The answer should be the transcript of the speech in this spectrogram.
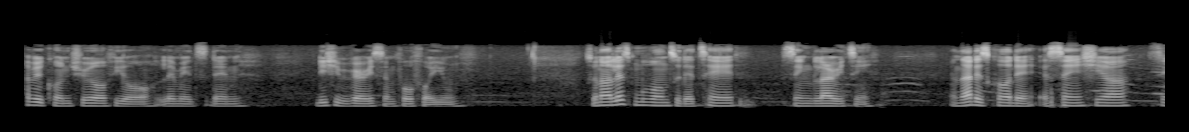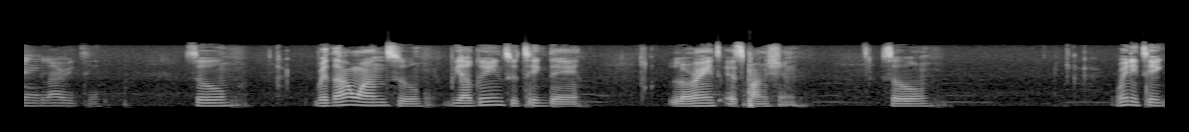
have a control of your limits then this should be very simple for you. So now let's move on to the third singularity and that is called the essential singularity. So with that one too we are going to take the Laurent expansion. So when you take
